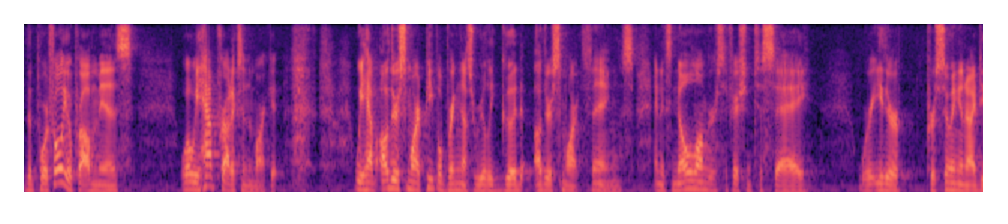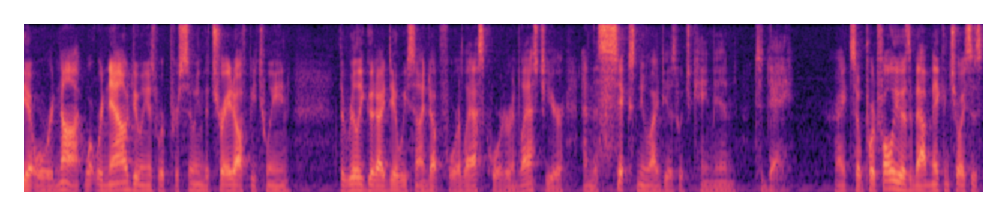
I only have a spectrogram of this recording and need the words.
The portfolio problem is, well, we have products in the market. we have other smart people bringing us really good other smart things, and it's no longer sufficient to say we're either pursuing an idea or we're not. What we're now doing is we're pursuing the trade-off between the really good idea we signed up for last quarter and last year, and the six new ideas which came in today. Right? So portfolio is about making choices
